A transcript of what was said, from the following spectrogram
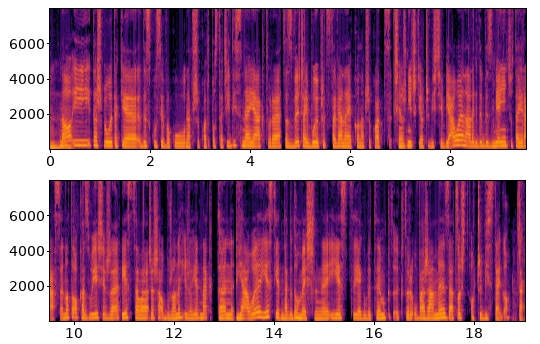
Mhm. No i też były takie dyskusje wokół na przykład postaci Disneya, które zazwyczaj były przedstawiane jako na przykład księżniczki oczywiście białe, no ale gdyby zmienić tutaj rasę, no to okazuje się, że jest cała rzesza oburzonych i że jednak ten biały jest jednak domyślny i jest jakby tym, który uważamy za coś oczywistego. Tak.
